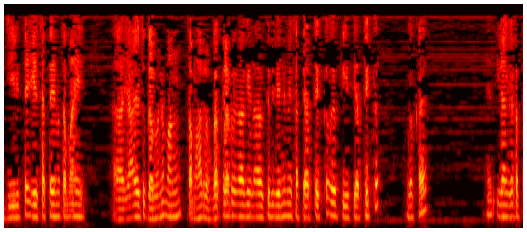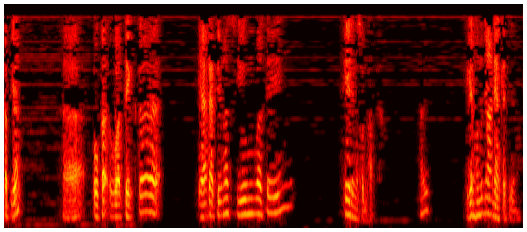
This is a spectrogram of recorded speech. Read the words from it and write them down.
ජීවිතේ ඒ සැපේම තමයි යා යුතු ගමන මං සමහර ලොඟක් වෙලාට ඔය වගේ වෙලාවකදී වෙන්නේ මේ සැපයත් එක්ක ඔය ප්‍රීතියත් එක්ක හුඟක් අය ඊළඟටත් අපි ඕක වත් එක්ක එයාට ඇති වෙන සියුම් වශයෙන් තේරෙන ස්වභාවය. හරි? ඒ කියන්නේ හොඳ ඥානයක් ඇති වෙනවා.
